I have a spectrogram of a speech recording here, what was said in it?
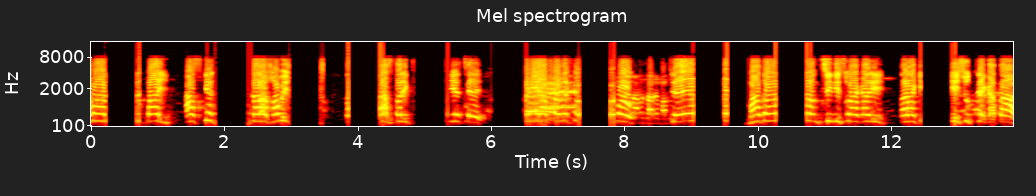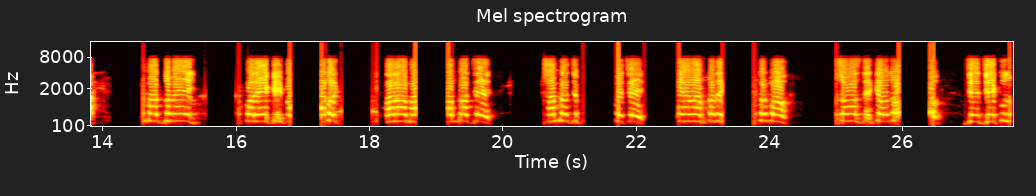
আমার ভাই আজকে তারা সবই পাঁচ তারিখ দিয়েছে আমি যে চিনি চোরাকারী, তারা কি সূত্রে কাতা মাধ্যমে পরে তারা সাম্রাজ্যে সাম্রাজ্য হয়েছে আপনাদের করব। সমাজদেরকে যে যে কোনো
